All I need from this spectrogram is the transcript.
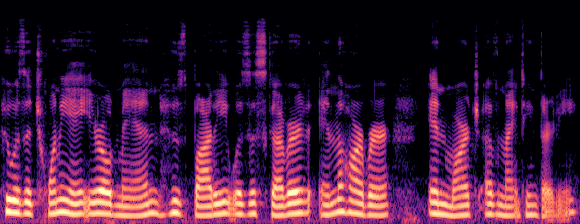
who was a 28 year old man whose body was discovered in the harbor in March of 1930.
